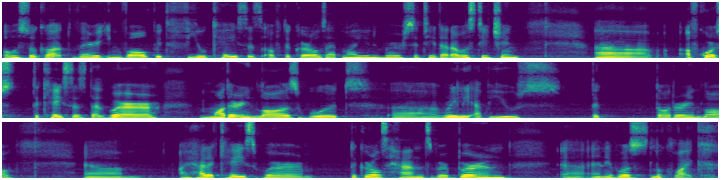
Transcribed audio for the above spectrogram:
also got very involved with few cases of the girls at my university that I was teaching. Uh, of course, the cases that were mother-in-laws would uh, really abuse the daughter-in-law. Um, I had a case where the girl's hands were burned, uh, and it was looked like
